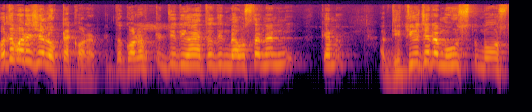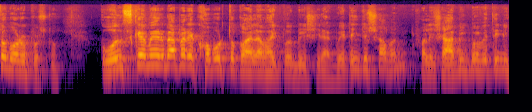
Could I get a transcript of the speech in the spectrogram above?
হতে পারে সে লোকটা করাপ্টেড তো করাপ্টেড যদি হয়, এতদিন ব্যবস্থা নেননি কেন? দ্বিতীয় যেটা মস্ত মস্ত বড় প্রশ্ন, কোল স্ক্যামের ব্যাপারে খবর তো কয়লা ভাইপো বেশি রাখবে এটাই তো স্বাভাবিক, ফলে স্বাভাবিকভাবে তিনি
